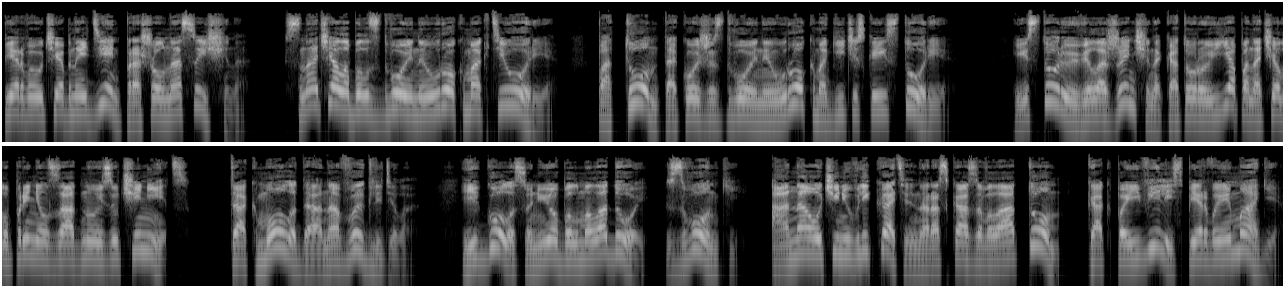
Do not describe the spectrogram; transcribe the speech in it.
Первый учебный день прошел насыщенно. Сначала был сдвоенный урок маг-теории, потом такой же сдвоенный урок магической истории. Историю вела женщина, которую я поначалу принял за одну из учениц. Так молодо она выглядела. И голос у нее был молодой, звонкий. Она очень увлекательно рассказывала о том, как появились первые маги.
